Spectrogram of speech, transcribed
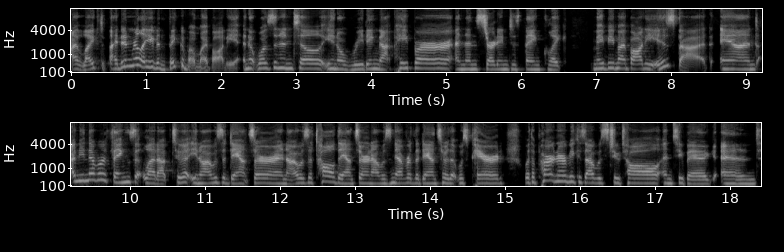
I liked I didn't really even think about my body. And it wasn't until, you know, reading that paper and then starting to think like maybe my body is bad. And I mean, there were things that led up to it. You know, I was a dancer and I was a tall dancer, and I was never the dancer that was paired with a partner because I was too tall and too big. And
